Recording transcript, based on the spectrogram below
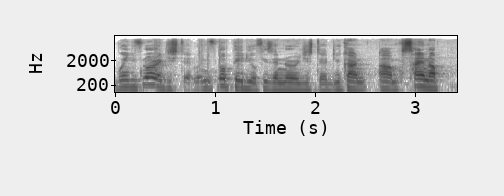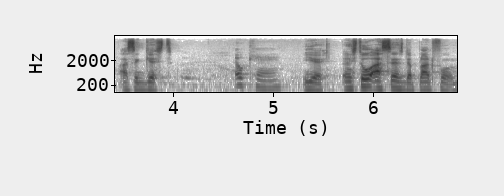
when you've not registered, when you've not paid your fees and not registered, you can um, sign up as a guest. Okay. Yeah, and still access the platform.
